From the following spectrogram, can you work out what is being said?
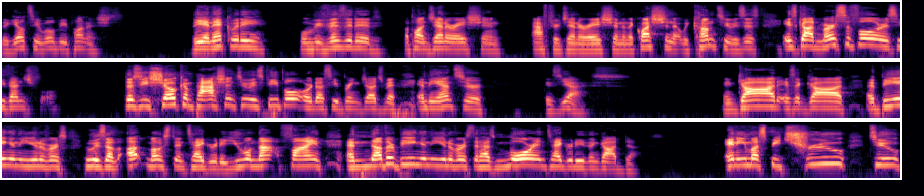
the guilty will be punished. The iniquity will be visited upon generation after generation. And the question that we come to is, is, is God merciful or is he vengeful? Does he show compassion to his people or does he bring judgment? And the answer is yes. And God is a God, a being in the universe who is of utmost integrity. You will not find another being in the universe that has more integrity than God does. And he must be true to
